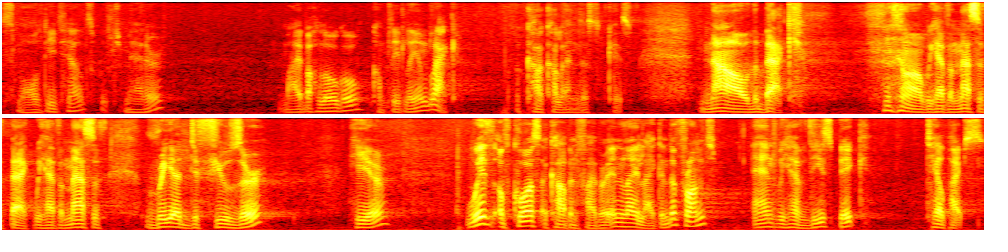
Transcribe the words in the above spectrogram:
Small details which matter. Maybach logo completely in black, a car color in this case. Now the back. oh, we have a massive back. We have a massive rear diffuser here with, of course, a carbon fiber inlay like in the front. And we have these big tailpipes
